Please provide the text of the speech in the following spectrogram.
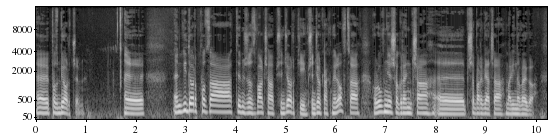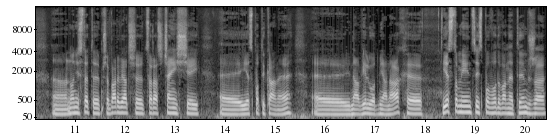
e, pozbiorczym. Envidor poza tym, że zwalcza przędziorki, przędziorka chmielowca, również ogranicza e, przebarwiacza malinowego. E, no niestety przebarwiacz e, coraz częściej jest spotykany na wielu odmianach. Jest to mniej więcej spowodowane tym, że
